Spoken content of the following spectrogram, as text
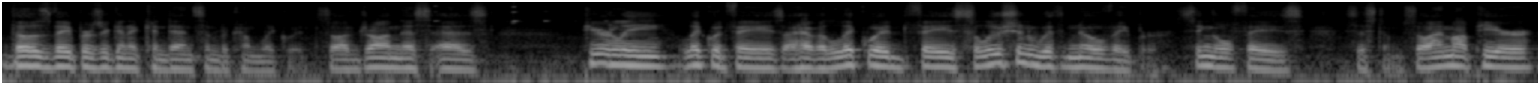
those vapors are going to condense and become liquid. So I've drawn this as purely liquid phase. I have a liquid phase solution with no vapor, single phase system. So I'm up here.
